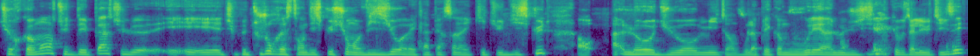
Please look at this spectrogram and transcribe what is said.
tu recommences, tu te déplaces, tu le, et, tu peux toujours rester en discussion en visio avec la personne avec qui tu discutes. Alors, l'audio, Meet, hein, vous l'appelez comme vous voulez, un logiciel que vous allez utiliser.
